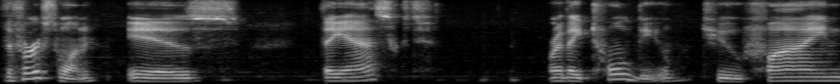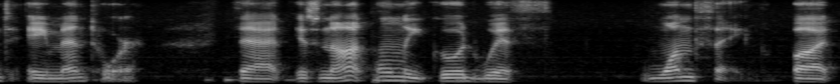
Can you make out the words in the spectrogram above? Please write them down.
The first one is they asked or they told you to find a mentor that is not only good with one thing, but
